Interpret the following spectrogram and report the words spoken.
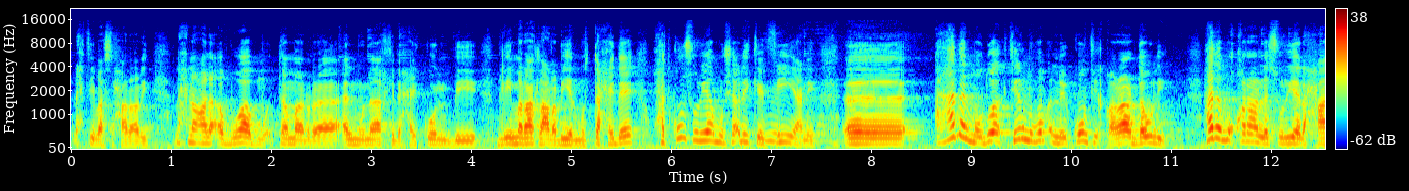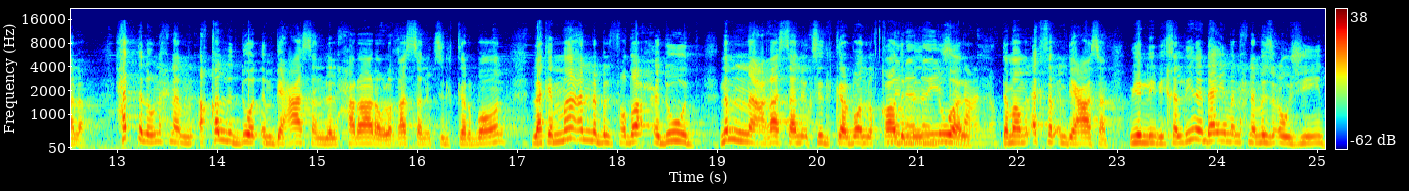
الاحتباس الحراري. نحن على أبواب مؤتمر المناخ اللي حيكون بالإمارات العربية المتحدة وحتكون سوريا مشاركة فيه يعني. آه هذا الموضوع كثير مهم أنه يكون في قرار دولي. هذا مو قرار لسوريا لحالها. حتى لو نحن من أقل الدول انبعاثا للحرارة ولغاز ثاني اكسيد الكربون لكن ما عندنا بالفضاء حدود نمنع غاز ثاني اكسيد الكربون القادم من, من الدول تمام الاكثر انبعاثا. واللي بيخلينا دائما نحن مزعوجين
